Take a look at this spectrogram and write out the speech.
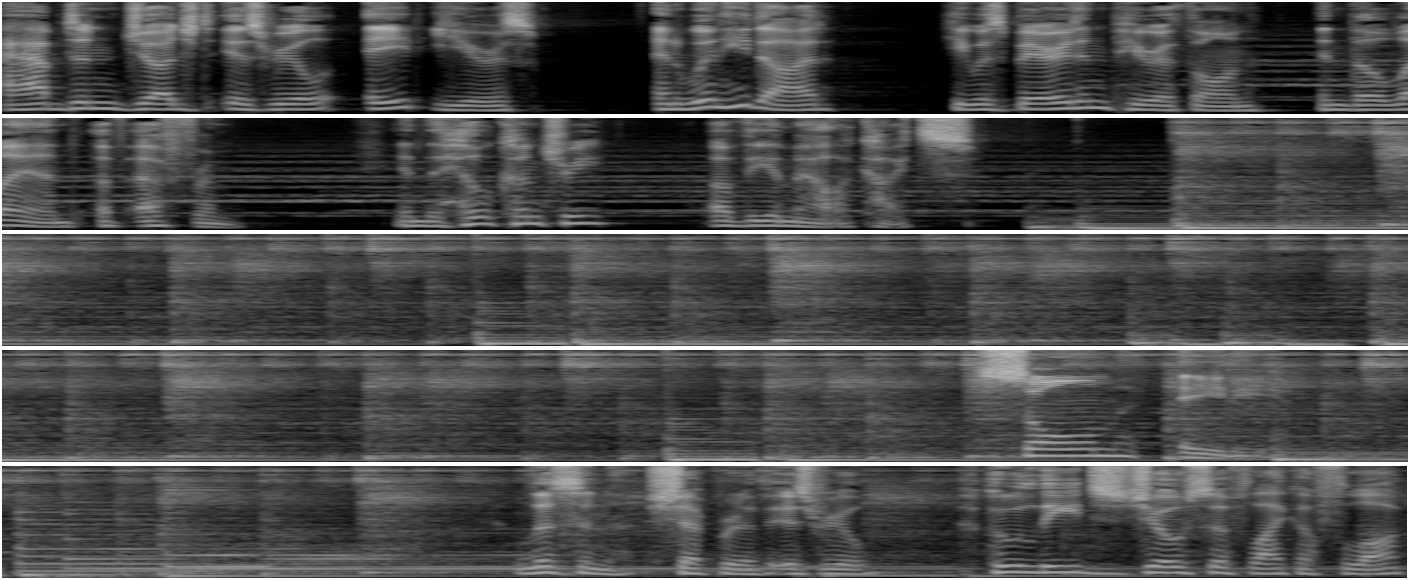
Abdon judged Israel eight years, and when he died, he was buried in Pirathon in the land of Ephraim, in the hill country of the Amalekites. Psalm 80 Listen, shepherd of Israel, who leads Joseph like a flock,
